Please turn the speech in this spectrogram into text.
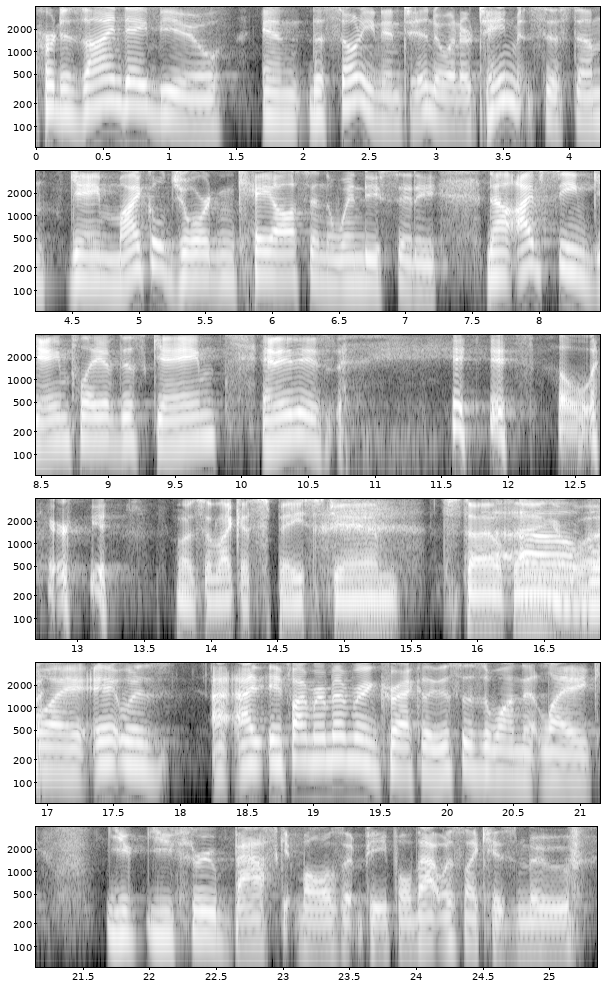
Her design debut in the Sony Nintendo Entertainment System game Michael Jordan Chaos in the Windy City. Now, I've seen gameplay of this game and it is it is hilarious. Was it like a Space Jam style uh, thing Oh or what? boy, it was I, I if I'm remembering correctly, this is the one that like you you threw basketballs at people. That was like his move.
